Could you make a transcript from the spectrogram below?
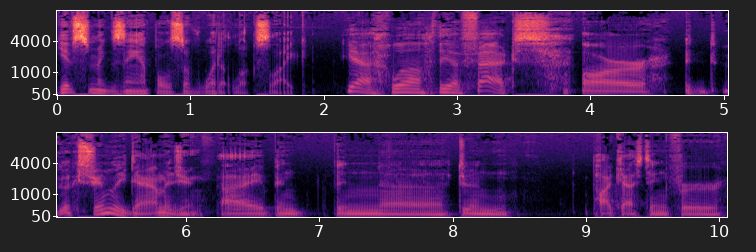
give some examples of what it looks like? Yeah, well, the effects are extremely damaging. I've been been uh, doing podcasting for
